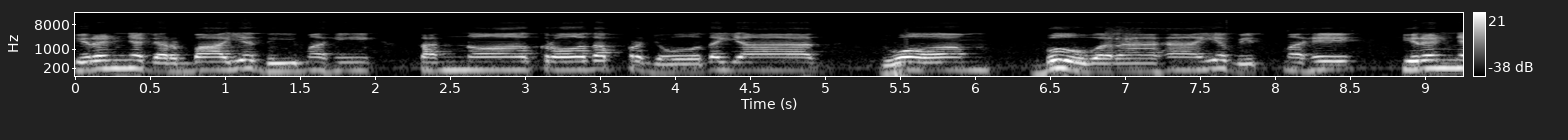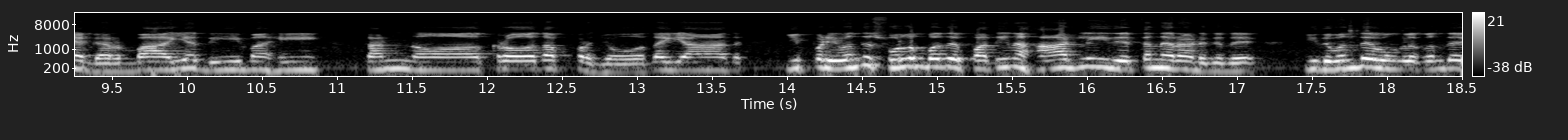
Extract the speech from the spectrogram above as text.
ஹிரண்ய கர்ப்பாய தீமஹி தன்னோ குரோத பிரஜோதயாத். ஓம் பூவராகாய வித்மகே ஹிரண்ய கர்ப்பாய தீமஹி தன்னோ குரோத பிரஜோதயாத் இப்படி வந்து சொல்லும்போது பார்த்தீங்கன்னா ஹார்ட்லி இது எத்தனை நேரம் எடுக்குது? இது வந்து உங்களுக்கு வந்து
